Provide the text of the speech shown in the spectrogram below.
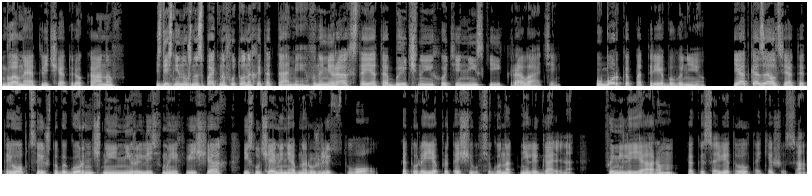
Главное отличие от рёканов — здесь не нужно спать на футонах и татами, в номерах стоят обычные, хоть и низкие кровати. Уборка по требованию. Я отказался от этой опции, чтобы горничные не рылись в моих вещах и случайно не обнаружили ствол, который я протащил в Сюгунат нелегально, фамильяром, как и советовал Такеши-сан.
